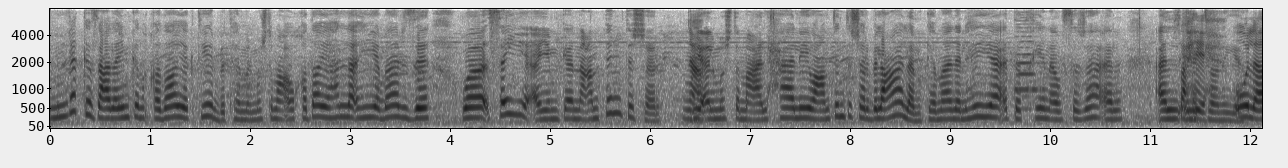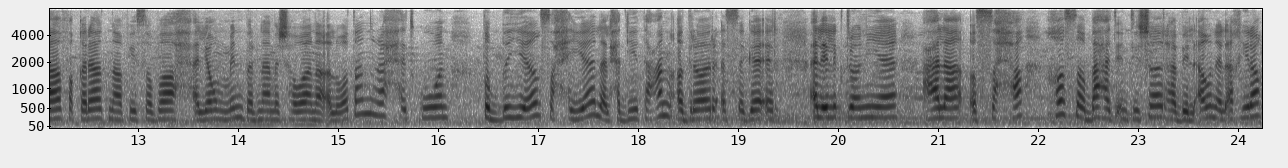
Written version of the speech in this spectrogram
بنركز على يمكن قضايا كثير بتهم المجتمع أو قضايا هلأ هي بارزة وسيئة يمكن عم تنتشر نعم. في المجتمع الحالي وعم تنتشر بالعالم كمان اللي هي التدخين أو السجائر. الإلكترونية صحيح. أولى فقراتنا في صباح اليوم من برنامج هوانا الوطن رح تكون طبية صحية للحديث عن أضرار السجائر الإلكترونية على الصحة خاصة بعد انتشارها بالآونة الأخيرة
